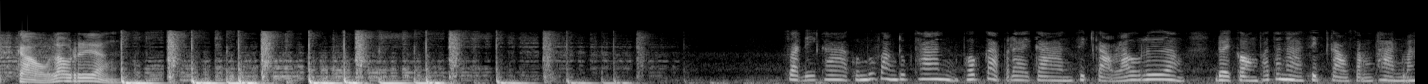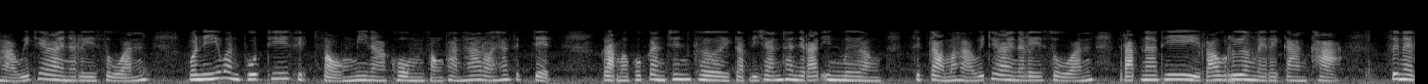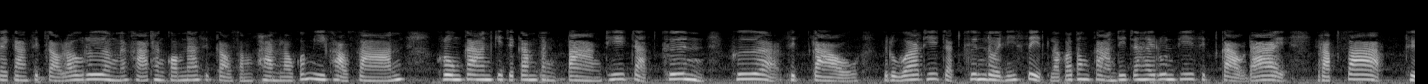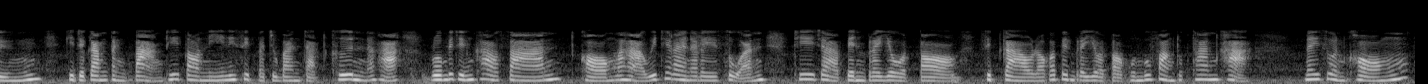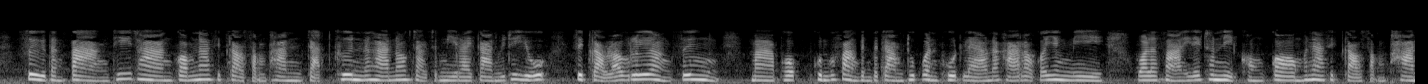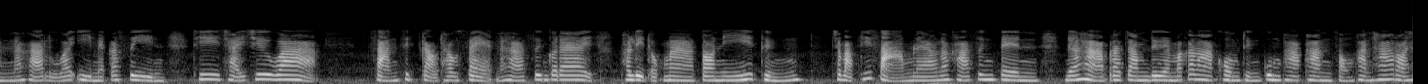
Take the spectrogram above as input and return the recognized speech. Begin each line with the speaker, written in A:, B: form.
A: สิทธิ์เก่าเล่าเรื่อง
B: สวัสดีค่ะ คุณผู้ฟังทุกท่าน พบกับรายการสิทธิ์เก่าเล่าเรื่อง โดยกองพัฒนาสิทธิ์เก่าสัมพันธ์ มหาวิทยาลัยนเรศวร วันนี้วันพุธที่ 12 มีนาคม 2557กลับมาพบกันเช่นเคยกับดิฉันธัญรัตน์อินเมืองสิทธิ์เก่ามหาวิทยาลัยนเรศวร รับหน้าที่เล่าเรื่องในรายการค่ะ ซึ่งในรายการสิทธิ์เก่าเล่าเรื่องนะคะ ทางกองหน้าสิทธิ์เก่าสัมพันธ์ เราก็มีข่าวสาร โครงการกิจกรรมต่างๆ ที่จัดขึ้นเพื่อสิทธิ์เก่า หรือว่าที่จัดขึ้นโดยนิสิตแล้วก็ต้องการที่จะให้รุ่นพี่สิทธิ์เก่าได้ รับทราบถึงกิจกรรมต่างๆ ที่ตอนนี้นิสิตปัจจุบันจัดขึ้นนะคะ รวมไปถึงข่าวสารของมหาวิทยาลัยนเรศวรที่จะเป็นประโยชน์ต่อสิทธิ์เก่าแล้วก็เป็นประโยชน์ต่อคุณผู้ฟังทุกท่านค่ะ ในส่วนของสื่อต่างๆ ที่ทางกอมหน้าสิทธิ์เก่าสัมพันธ์จัดขึ้นนะคะ นอกจากจะมีรายการวิทยุสิทธิ์เก่าเล่าเรื่อง ซึ่งมาพบคุณผู้ฟังเป็นประจำทุกวันพุธแล้วนะคะ เราก็ยังมีวารสารอิเล็กทรอนิกส์ของกองพัฒนาสิทธิ์เก่าสัมพันธ์นะคะ หรือว่า e-magazine ที่ใช้ชื่อว่าสารสิทธิ์เก่าเทาแสดนะคะ ซึ่งก็ได้ผลิตออกมาตอนนี้ถึง ฉบับที่สามแล้วนะคะ ซึ่งเป็นเนื้อหาประจำเดือนมกราคมถึงกุมภาพันธ์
